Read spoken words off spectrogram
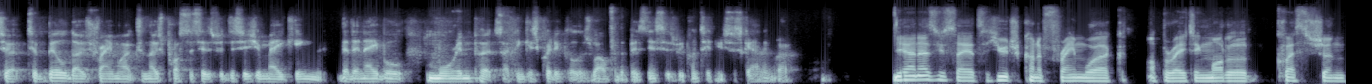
to, to build those frameworks and those processes for decision making that enable more inputs i think is critical as well for the business as we continue to scale and grow. Yeah and as you say it's a huge kind of framework operating model question.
